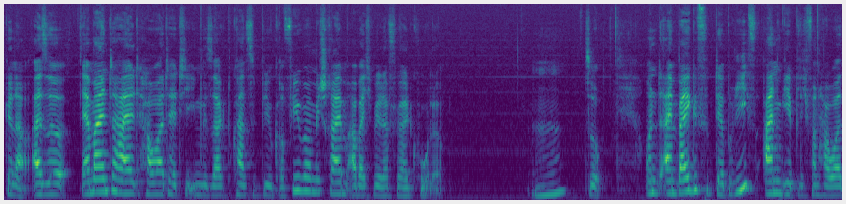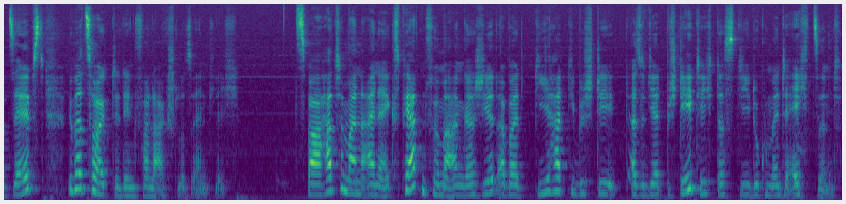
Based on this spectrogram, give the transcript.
Genau, also er meinte halt, Howard hätte ihm gesagt, du kannst eine Biografie über mich schreiben, aber ich will dafür halt Kohle. Mhm. So. Und ein beigefügter Brief, angeblich von Howard selbst, überzeugte den Verlag schlussendlich. Zwar hatte man eine Expertenfirma engagiert, aber die hat, die bestät also die hat bestätigt, dass die Dokumente echt sind.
